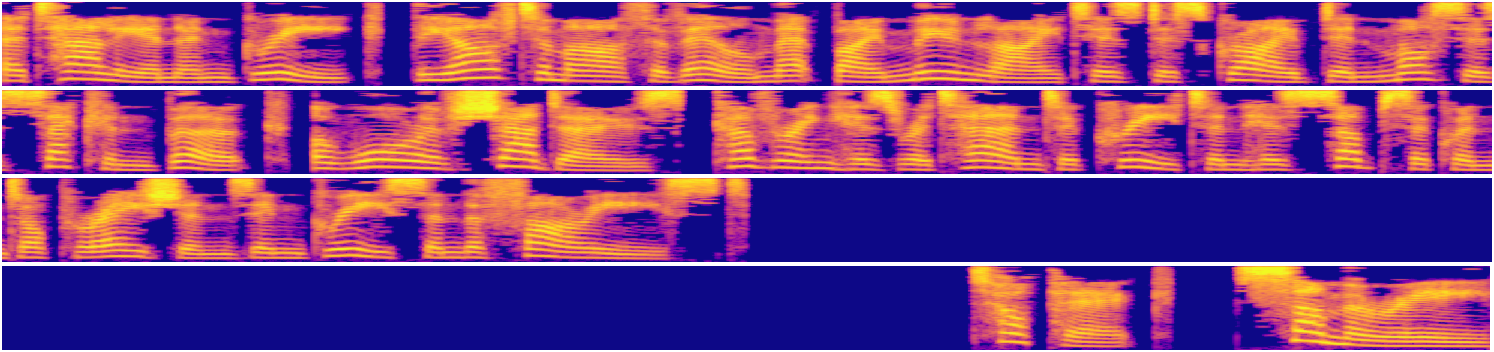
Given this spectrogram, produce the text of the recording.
Italian and Greek. The aftermath of Ill Met by Moonlight is described in Moss's second book, A War of Shadows, covering his return to Crete and his subsequent operations in Greece and the Far East. Topic. Summary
